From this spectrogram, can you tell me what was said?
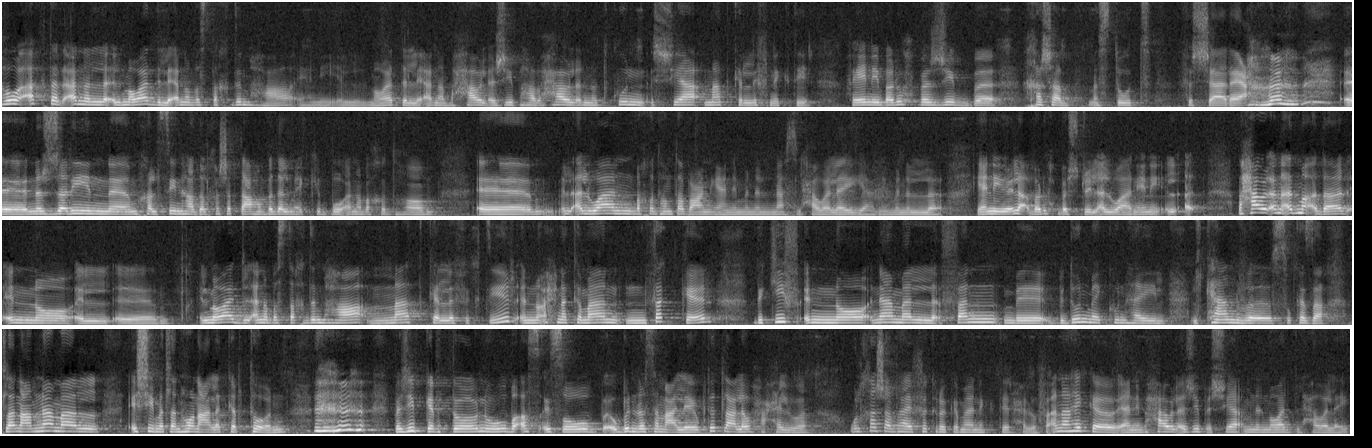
هو أكثر أنا المواد اللي أنا بستخدمها يعني المواد اللي أنا بحاول أجيبها بحاول إنه تكون أشياء ما تكلفني كثير فيعني بروح بجيب خشب مسدود في الشارع. نجارين مخلصين هذا الخشب تاعهم بدل ما يكبوا أنا باخذهم الألوان باخذهم طبعا يعني من الناس اللي حوالي يعني من ال... يعني لا بروح بشتري الألوان. يعني بحاول أنا قد ما أقدر إنه المواد اللي أنا بستخدمها ما تكلف كثير إنه إحنا كمان نفكر بكيف إنه نعمل فن بدون ما يكون هاي الكانفاس وكذا. طلعنا عم نعمل شيء مثلا هون على كرتون. بجيب كرتون وبقصقصه وبنرسم عليه وبتطلع لوحة حلوة. والخشب هاي فكرة كمان كثير حلو فأنا هيك يعني بحاول أجيب أشياء من المواد اللي حوالي.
